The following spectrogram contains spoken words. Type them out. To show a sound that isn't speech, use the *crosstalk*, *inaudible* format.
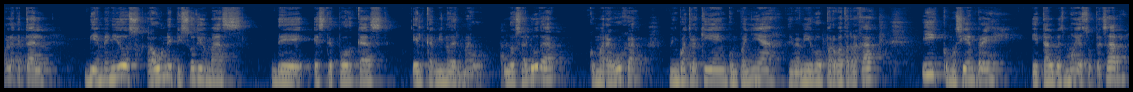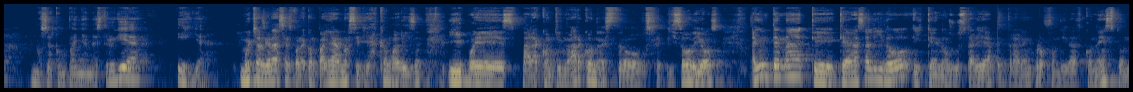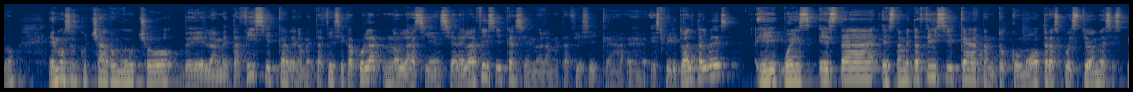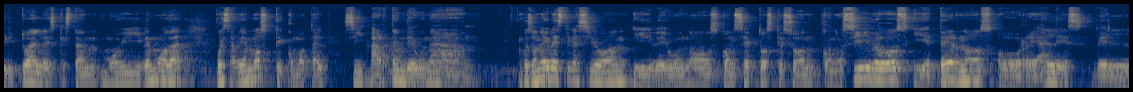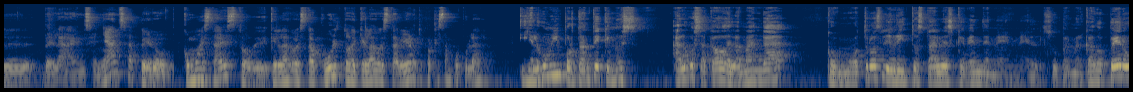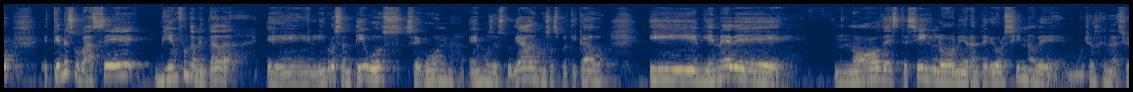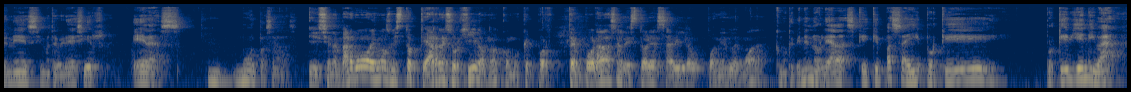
Hola, ¿qué tal? Bienvenidos a un episodio más de este podcast El Camino del Mago. Los saluda Kumaraguja. Me encuentro aquí en compañía de mi amigo Parvata Raja y como siempre, y tal vez muy a su pesar, nos acompaña nuestro guía, Illa. Muchas gracias por acompañarnos, ya *laughs* como dicen. Y pues para continuar con nuestros episodios, hay un tema que, que, ha salido y que nos gustaría entrar en profundidad con esto, ¿no? Hemos escuchado mucho de la metafísica, de la metafísica popular, no la ciencia de la física, sino la metafísica eh, espiritual tal vez. Y pues esta, esta metafísica, tanto como otras cuestiones espirituales que están muy de moda, pues sabemos que como tal, sí parten de una pues una investigación y de unos conceptos que son conocidos y eternos o reales del, de la enseñanza, pero ¿cómo está esto? ¿De qué lado está oculto? ¿De qué lado está abierto? ¿Por qué es tan popular? Y algo muy importante que no es algo sacado de la manga como otros libritos tal vez que venden en el supermercado, pero tiene su base bien fundamentada en libros antiguos, según hemos estudiado, nos has platicado, y viene de, no de este siglo ni del anterior, sino de muchas generaciones, si me atrevería a decir, eras muy pasadas. Y sin embargo hemos visto que ha resurgido, ¿no? Como que por temporadas en la historia se ha ido poniendo de moda. Como que vienen oleadas. ¿Qué, qué pasa ahí? ¿Por qué, ¿Por qué viene y va?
